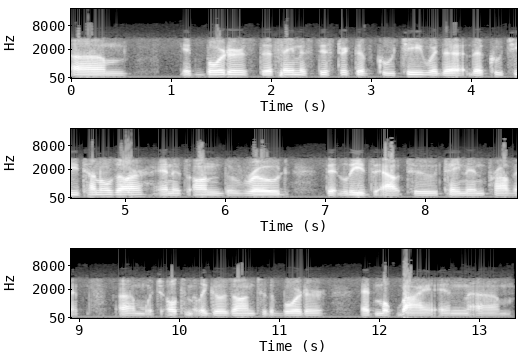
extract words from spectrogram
Um, it borders the famous district of Cu Chi, where the the Cu Chi tunnels are, and it's on the road that leads out to Tay Ninh province, um, which ultimately goes on to the border at Moc Bai in um,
